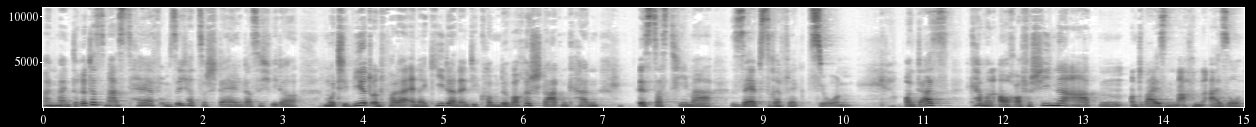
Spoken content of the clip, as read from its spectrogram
Und mein drittes Must-Have, um sicherzustellen, dass ich wieder motiviert und voller Energie dann in die kommende Woche starten kann, ist das Thema Selbstreflexion. Und das kann man auch auf verschiedene Arten und Weisen machen. Also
